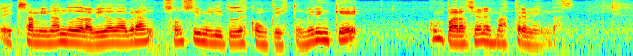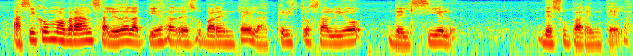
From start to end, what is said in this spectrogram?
examinando de la vida de Abraham son similitudes con Cristo. Miren qué comparaciones más tremendas. Así como Abraham salió de la tierra de su parentela, Cristo salió del cielo de su parentela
